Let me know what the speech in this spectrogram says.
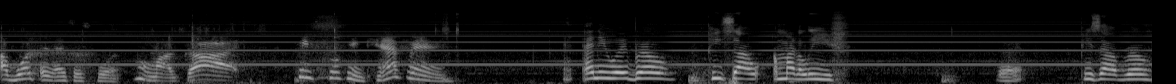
I was an SS4. Oh my god. He's fucking camping. Anyway, bro. Peace out. I'm about to leave. Yeah. Peace out, bro.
